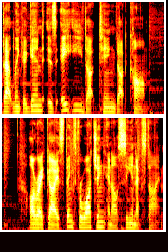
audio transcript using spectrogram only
That link again is ae.ting.com. Alright guys, thanks for watching and I'll see you next time.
